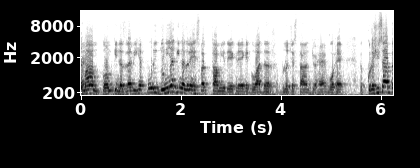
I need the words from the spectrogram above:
تمام قوم کی نظریں بھی ہے پوری دنیا کی نظریں اس وقت ہم یہ دیکھ رہے ہیں کہ گوادر بلوچستان جو ہے ہے، وہ ہے۔ قریشی صاحب،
